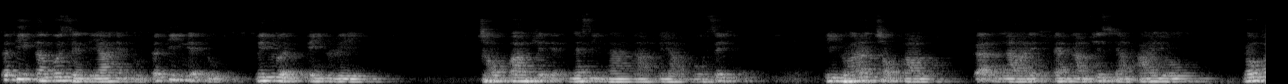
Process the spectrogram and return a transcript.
တတိတံဘုဇင်တရားနဲ့သူတတိနဲ့သူပြီးပြီးတော့အိန္ဒြေ6ပါးဖြစ်တဲ့မျက်စိနာနာတရားကိုစိတ်ဒီဓဝရ6ပါးကလာတဲ့တဏှာဖြစ်စရာအာယုလောဘ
